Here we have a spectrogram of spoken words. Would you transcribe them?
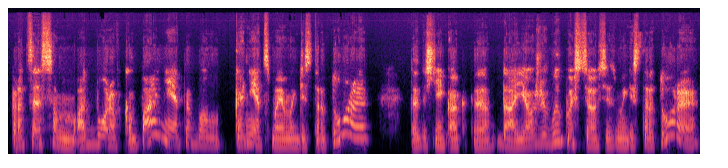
процессом отбора в компании. Это был конец моей магистратуры точнее как-то, да, я уже выпустилась из магистратуры,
